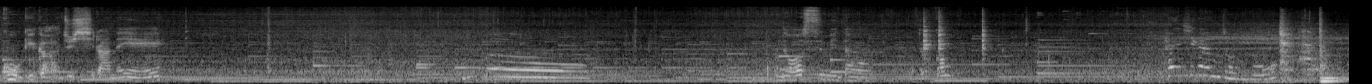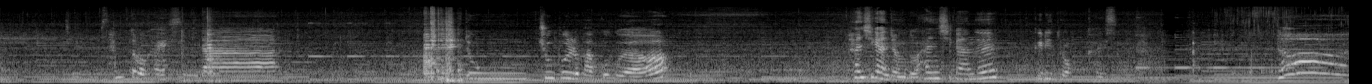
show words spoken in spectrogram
고기가 아주 실하네. 넣었습니다. 조금 한 시간 정도 이제 삶도록 하겠습니다. 좀 중불로 바꾸고요. 1시간 정도, 1시간을 끓이도록 하겠습니다. 아,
